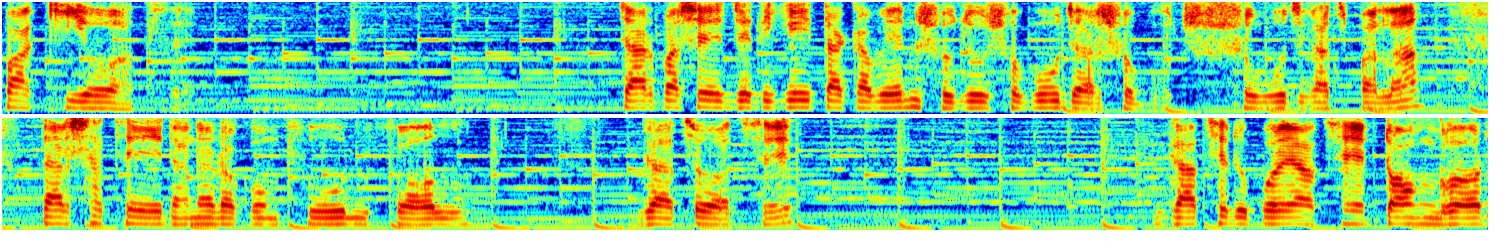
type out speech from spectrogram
পাখিও আছে। চারপাশে যেদিকেই তাকাবেন শুধু সবুজ আর সবুজ। সবুজ গাছপালা, তার সাথে নানা রকম ফুল, ফল গাছও আছে। গাছের উপরে আছে টংঘর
